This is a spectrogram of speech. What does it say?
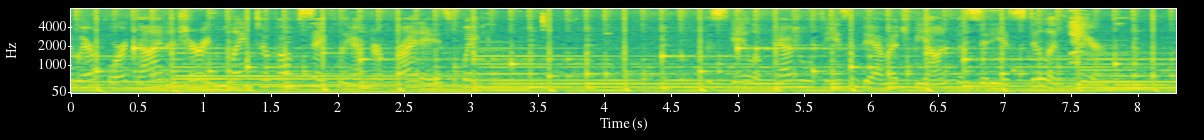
Palu Airport died ensuring plane took off safely after Friday's quake. The scale of casualties and damage beyond the city is still unclear.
